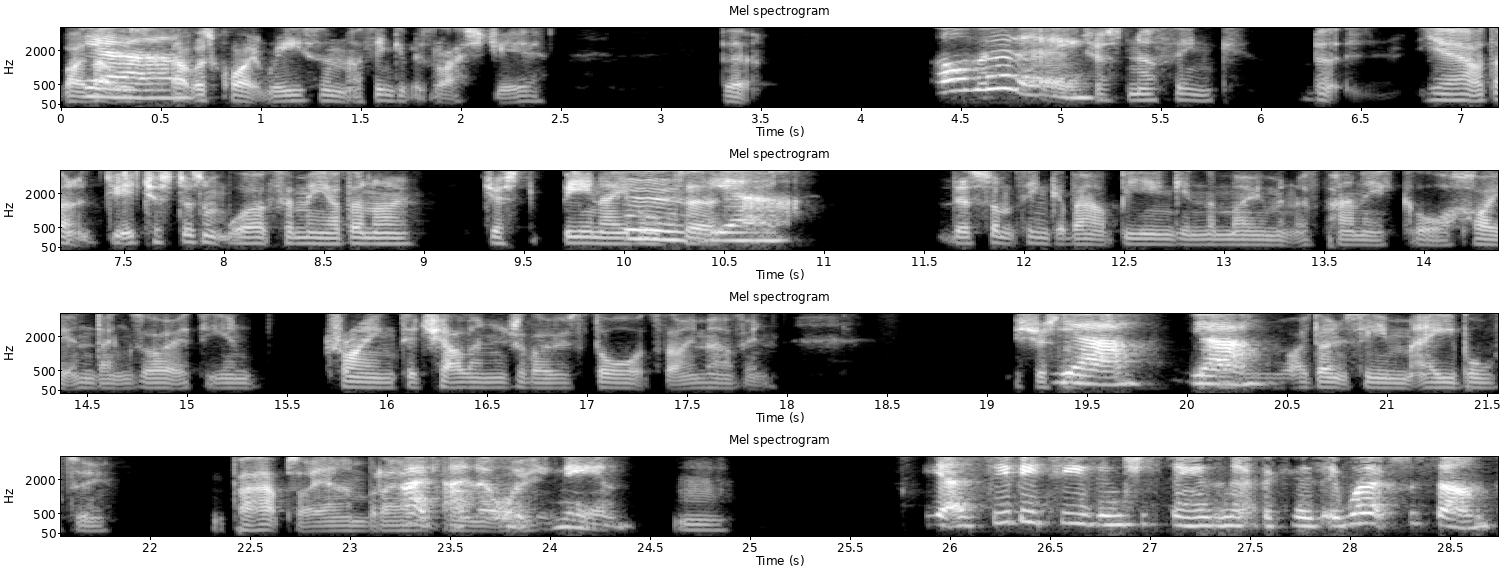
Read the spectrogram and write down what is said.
Like that was Yeah. that was quite recent. I think it was last year, but oh, really? just nothing. But yeah, I don't. It just doesn't work for me. I don't know. Just being able Mm, to yeah, there's something about being in the moment of panic or heightened anxiety and trying to challenge those thoughts that I'm having. It's just yeah, yeah. I don't seem able to. Perhaps I am, but I I, I know what you mean. Mm, Yeah, CBT is interesting, isn't it? Because it works for some,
